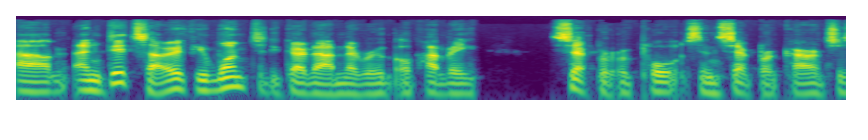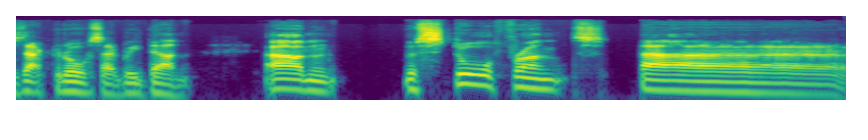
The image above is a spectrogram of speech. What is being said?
Um, and did so if you wanted to go down the route of having separate reports in separate currencies, that could also be done. Um, the storefront uh,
